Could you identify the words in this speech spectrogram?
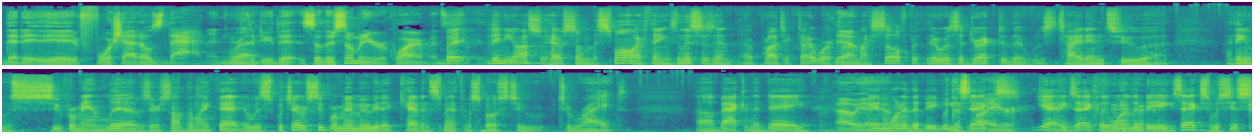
that it, it foreshadows that and you have to do this. So there's so many requirements. But then you also have some of the smaller things, and this isn't a project I worked Yeah. on myself, but there was a director that was tied into, uh, I think it was Superman Lives or something like that. It was whichever Superman movie that Kevin Smith was supposed to to write. Uh, back in the day, Oh, yeah, and yeah. one of the big With execs, spider. yeah, exactly. One of the big execs was just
